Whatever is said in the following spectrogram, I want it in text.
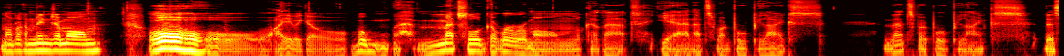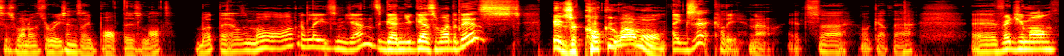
Another Ninjamon. Oh, here we go. Boom. Metal Garurumon. Look at that. Yeah, that's what Bopi likes. That's what Bopi likes. This is one of the reasons I bought this lot. But there's more, ladies and gents. Can you guess what it is? It's a Kokuwamon. Exactly. No, it's, uh, we'll get there. Uh, Vegiemon.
